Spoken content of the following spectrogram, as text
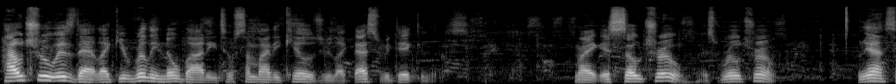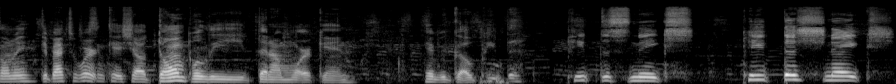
How true is that? Like you're really nobody till somebody kills you. Like that's ridiculous. Like it's so true. It's real true yeah, so let me get back to work. Just in case y'all don't believe that I'm working. Here we go. Peep the peep the snakes. Peep the snakes.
